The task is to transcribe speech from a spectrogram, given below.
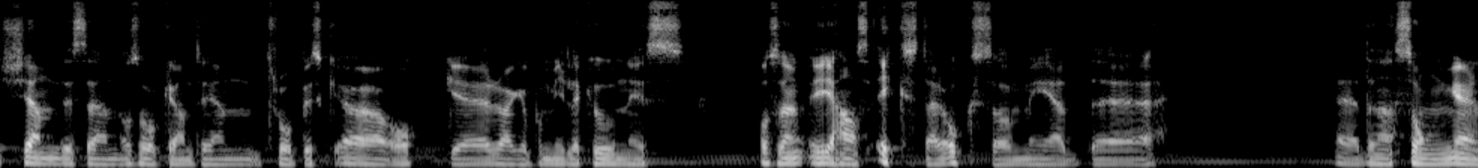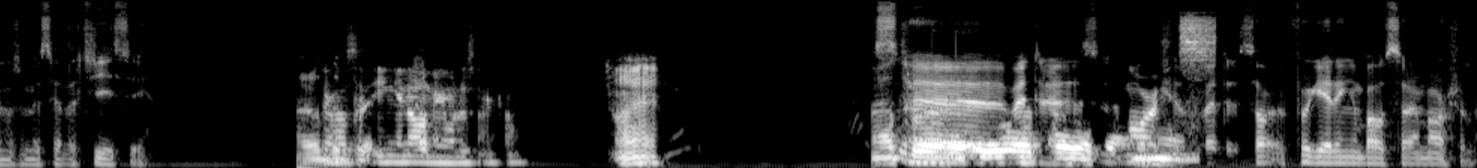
kändisen och så åker han till en tropisk ö och eh, raggar på Mila Kunis. Och sen är hans ex där också med eh, eh, den här sångaren som är så jävla cheesy. Jag har alltså ingen aning om vad du snackar om. Nej. Jag tror- eh, vad heter det? Marshall. Vad heter det? So- Forgetting about Sarah Marshall.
